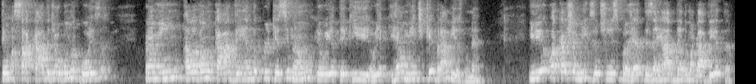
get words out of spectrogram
ter uma sacada de alguma coisa para mim alavancar a venda, porque senão eu ia ter que, eu ia realmente quebrar mesmo, né? E eu, a Caixa Mix, eu tinha esse projeto desenhado dentro de uma gaveta.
